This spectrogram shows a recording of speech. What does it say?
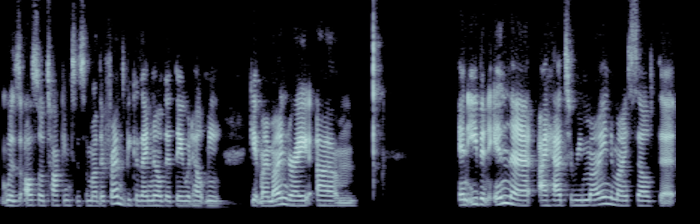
was also talking to some other friends because I know that they would help me get my mind right. Um, and even in that, I had to remind myself that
